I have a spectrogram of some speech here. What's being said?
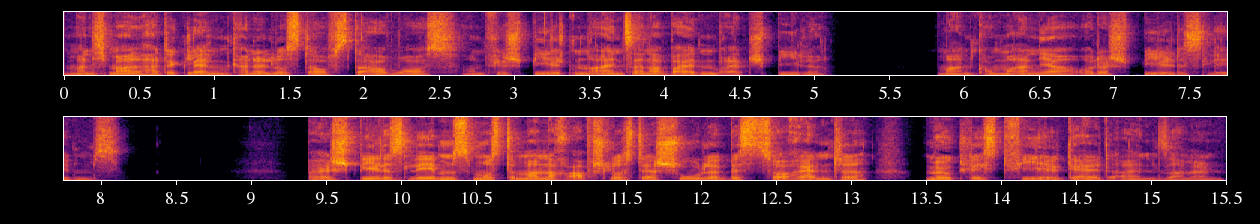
Manchmal hatte Glenn keine Lust auf Star Wars und wir spielten eins seiner beiden Brettspiele. Mankomania oder Spiel des Lebens. Bei Spiel des Lebens musste man nach Abschluss der Schule bis zur Rente möglichst viel Geld einsammeln.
